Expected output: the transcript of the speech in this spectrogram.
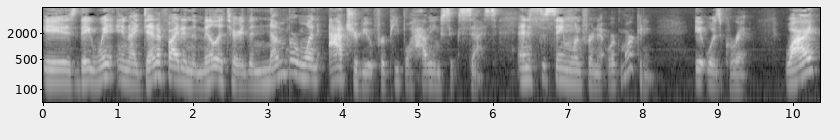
is they went and identified in the military the number one attribute for people having success. And it's the same one for network marketing. It was grit. Why?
